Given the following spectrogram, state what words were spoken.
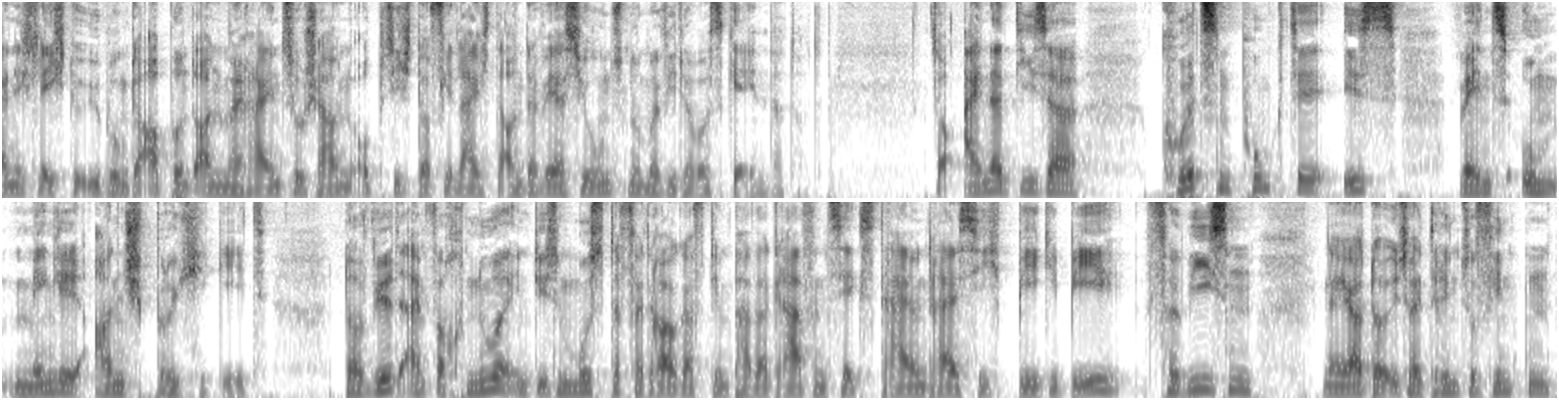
keine schlechte Übung, da ab und an mal reinzuschauen, ob sich da vielleicht an der Versionsnummer wieder was geändert hat. So, einer dieser kurzen Punkte ist, wenn es um Mängelansprüche geht. Da wird einfach nur in diesem Mustervertrag auf den Paragraphen 633 BGB verwiesen. Naja, da ist halt drin zu finden,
